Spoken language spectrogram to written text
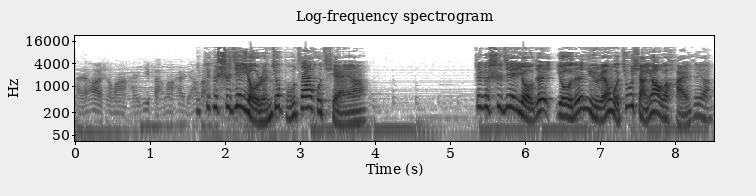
还是二十万还是一百万还是两百？这个世界有人就不在乎钱呀。这个世界有的有的女人，我就想要个孩子呀，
